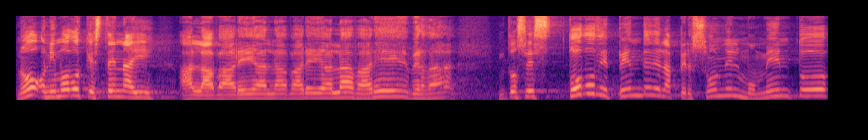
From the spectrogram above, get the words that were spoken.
¿no? O ni modo que estén ahí, alabaré, alabaré, alabaré, ¿verdad? Entonces, todo depende de la persona, el momento,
